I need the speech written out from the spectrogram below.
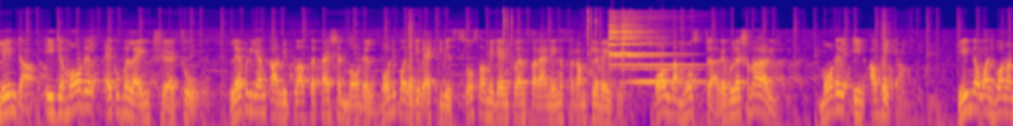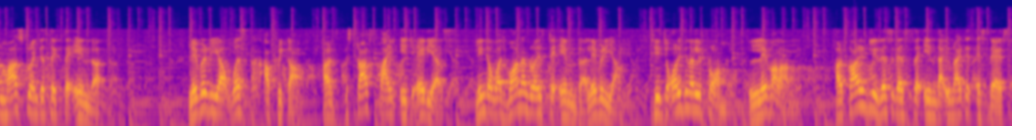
Llinda is a model equivalent to Liberian Carby plus a fashion model, body positive activist, social media influencer and Instagram celebrity. All the most revolutionary model in Africa. Llinda was born on March 26 in Liberia, West Africa. Her star sign is Aries. Llinda was born and raised in Liberia. She is originally from Lebanon. Her currently resides in the United States.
